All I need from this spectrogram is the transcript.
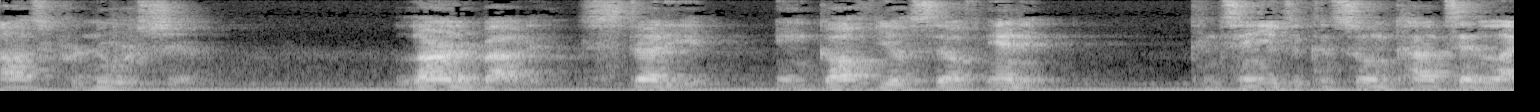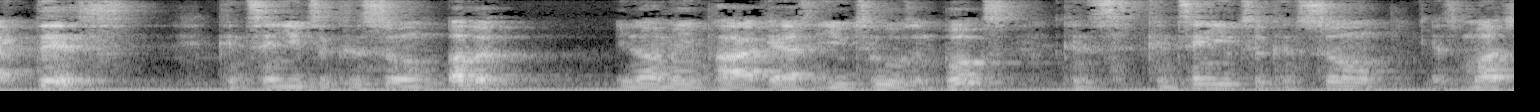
entrepreneurship. Learn about it, study it, engulf yourself in it. Continue to consume content like this. Continue to consume other, you know what I mean, podcasts and YouTubes and books continue to consume as much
